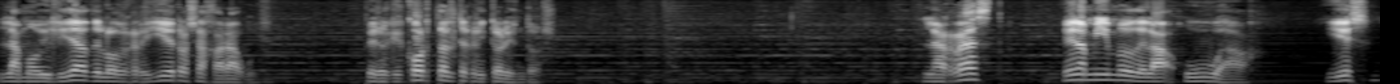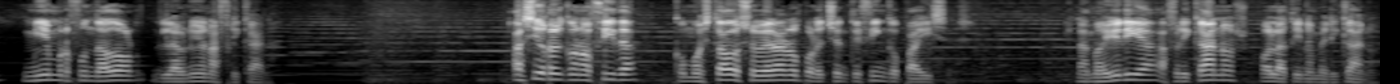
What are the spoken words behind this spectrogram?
la movilidad de los guerrilleros saharauis, pero que corta el territorio en dos. La RAST era miembro de la UA y es miembro fundador de la Unión Africana. Ha sido reconocida como Estado soberano por 85 países, la mayoría africanos o latinoamericanos.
